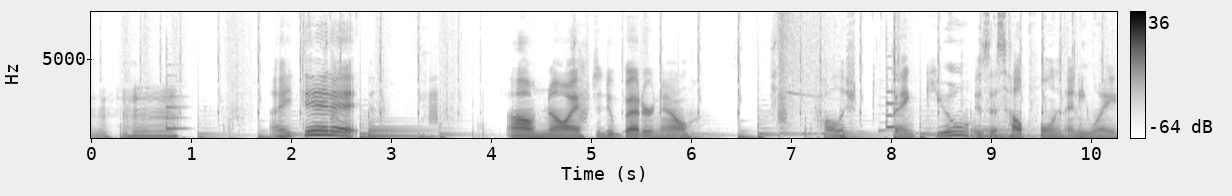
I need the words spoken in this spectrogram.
Mm -hmm. I did it! Oh no, I have to do better now. Polished thank you? Is this helpful in any way?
